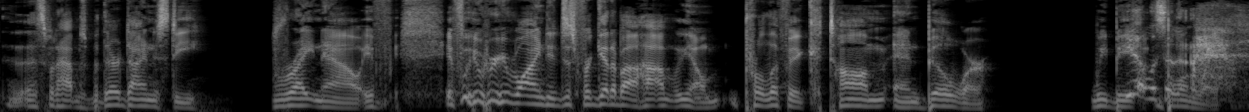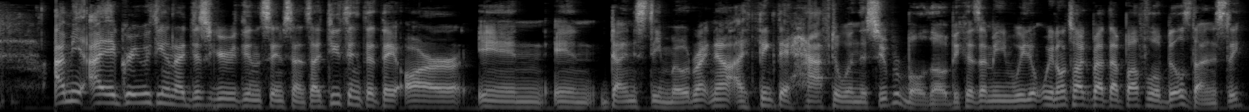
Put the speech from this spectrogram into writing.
that's what happens. But they're dynasty right now. If if we rewind and just forget about how you know prolific Tom and Bill were, we'd be yeah, listen, blown away. I mean, I agree with you, and I disagree with you in the same sense. I do think that they are in in dynasty mode right now. I think they have to win the Super Bowl though, because I mean, we don't we don't talk about that Buffalo Bills dynasty.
